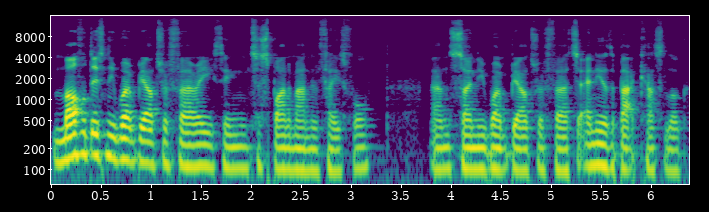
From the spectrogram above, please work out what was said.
Marvel Disney won't be able to refer anything to Spider Man in Phase 4, and Sony won't be able to refer to any of the back catalogue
